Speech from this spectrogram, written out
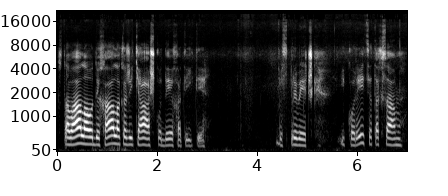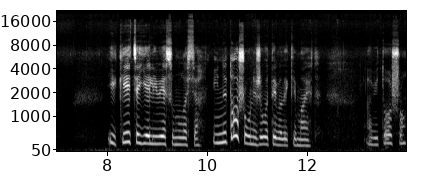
Вставала, одихала, каже, тяжко дихати йти. Без привички. І кориця так само. І киця єлі висунулася. І не то, що вони животи великі мають, а від того, що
